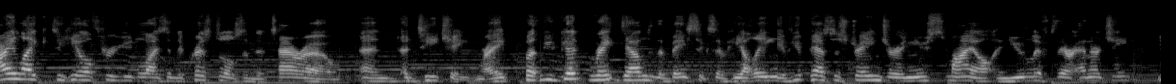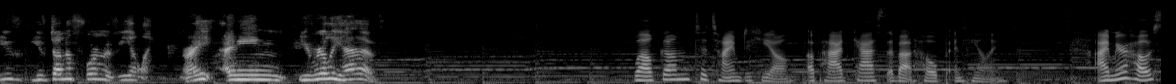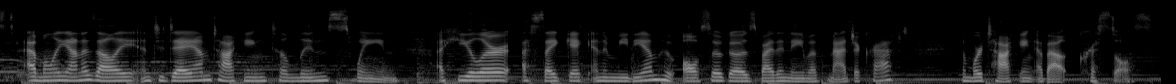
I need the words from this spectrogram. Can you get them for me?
I like to heal through utilizing the crystals and the tarot and, and teaching, right? But you get right down to the basics of healing. If you pass a stranger and you smile and you lift their energy, you've you've done a form of healing, right? I mean, you really have. Welcome to Time to Heal, a podcast about hope and healing. I'm your host, Emily Yanazelli, and today I'm talking to Lynn Swain, a healer, a psychic, and a medium who also goes by the name of Magikcraft, and we're talking about crystals.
